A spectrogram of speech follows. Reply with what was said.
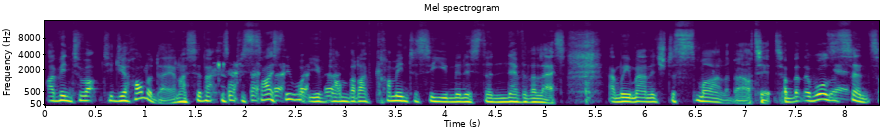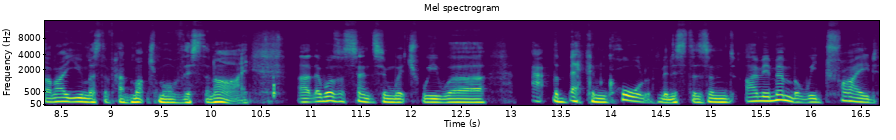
I've interrupted your holiday. And I said, that is precisely what you've done, but I've come in to see you, Minister, nevertheless. And we managed to smile about it. But there was yeah. a sense, and I, you must have had much more of this than I, uh, there was a sense in which we were at the beck and call of ministers. And I remember we tried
